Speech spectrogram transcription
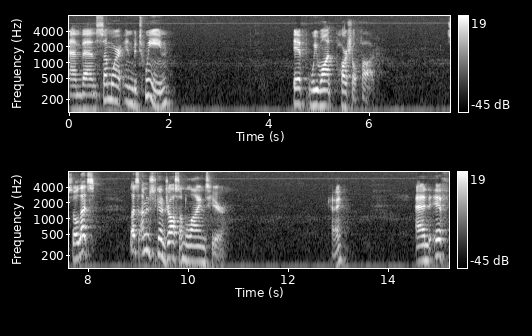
And then somewhere in between if we want partial fog. So let's, let's I'm just going to draw some lines here. Okay. And if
